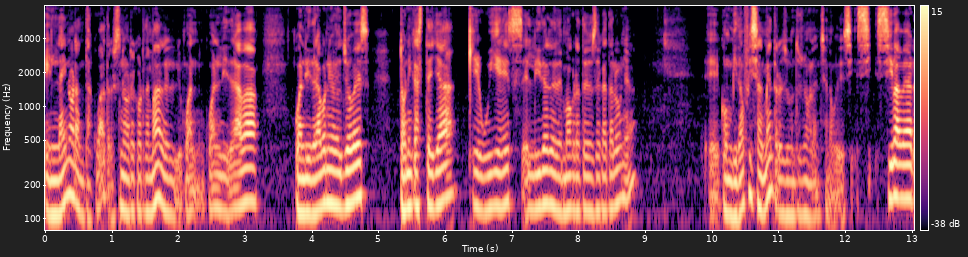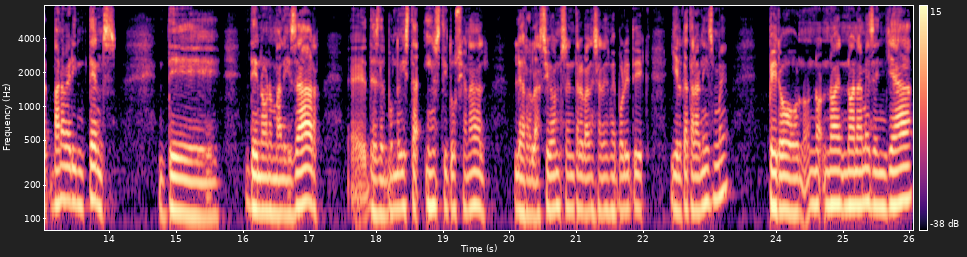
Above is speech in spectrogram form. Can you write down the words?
en l'any 94, si no recorde mal, el, quan, quan, liderava, quan liderava Unió de Joves Toni Castellà, que avui és el líder de Demòcrates de Catalunya, eh, convidar oficialment a la Joventut Valenciana. Vull dir, si, si, si va haver, van haver intents de, de normalitzar eh, des del punt de vista institucional les relacions entre el valencianisme polític i el catalanisme, però no, no, no, no anar més enllà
